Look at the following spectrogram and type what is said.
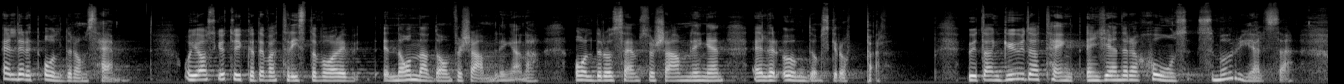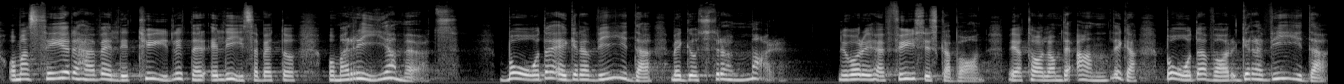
eller ett ålderdomshem. Och jag skulle tycka att det var trist att vara i någon av de församlingarna, ålderdomshemsförsamlingen eller ungdomsgrupper. Utan Gud har tänkt en generationssmörjelse. Och man ser det här väldigt tydligt när Elisabet och Maria möts. Båda är gravida med Guds drömmar. Nu var det här fysiska barn, men jag talar om det andliga. Båda var gravida.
